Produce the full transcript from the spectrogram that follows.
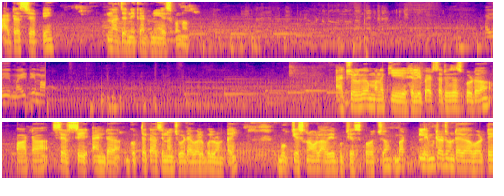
అడ్రస్ చెప్పి నా జర్నీ కంటిన్యూ చేసుకున్నాం అది మై యాక్చువల్గా మనకి హెలిప్యాడ్ సర్వీసెస్ కూడా పాటా సెర్సి అండ్ గుప్తకాశీ నుంచి కూడా అవైలబుల్ ఉంటాయి. బుక్ చేసుకున్న వాళ్ళు అవి బుక్ చేసుకోవచ్చు. బట్ లిమిటెడ్ ఉంటాయి కాబట్టి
